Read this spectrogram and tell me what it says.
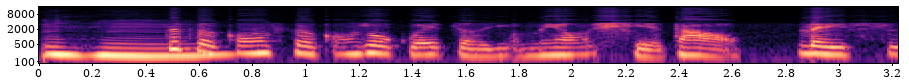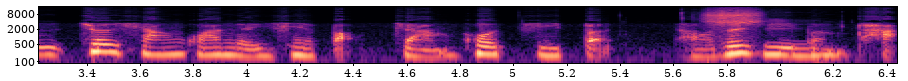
嗯哼，这个公司的工作规则有没有写到类似就相关的一些保障或基本，好，这是。基本盘。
